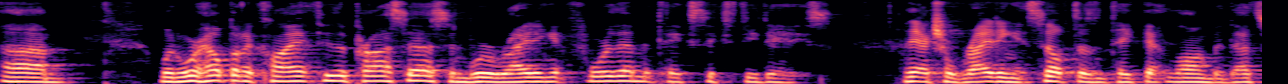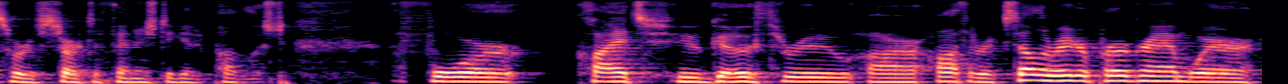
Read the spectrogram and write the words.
Um, when we're helping a client through the process and we're writing it for them, it takes 60 days. The actual writing itself doesn't take that long, but that's sort of start to finish to get it published. For clients who go through our author accelerator program where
